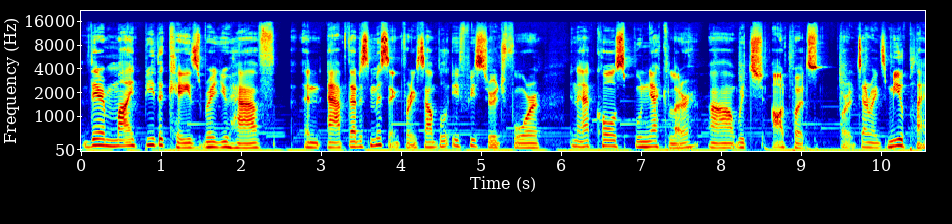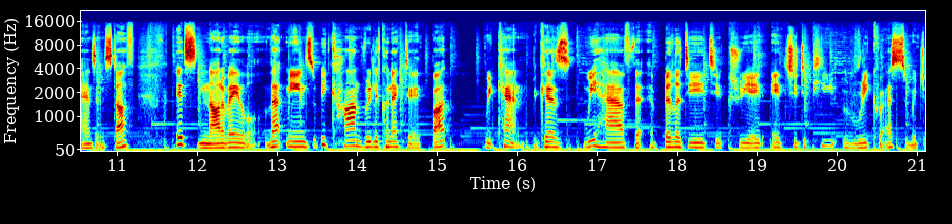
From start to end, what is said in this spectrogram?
there might be the case where you have an app that is missing. For example, if we search for an app called Spoonacular, uh, which outputs or generates meal plans and stuff, it's not available. That means we can't really connect to it, but we can because we have the ability to create HTTP requests which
